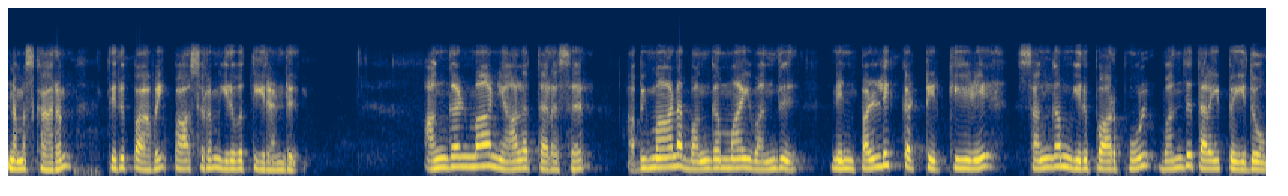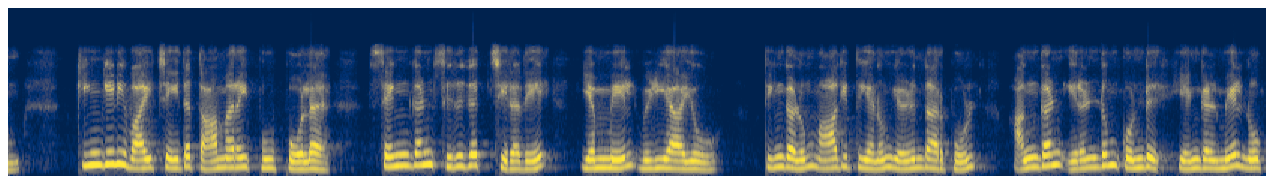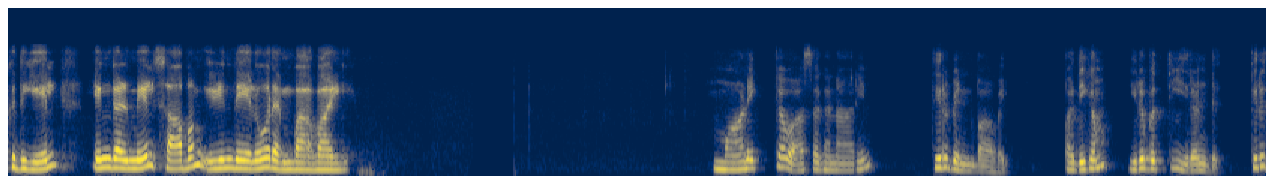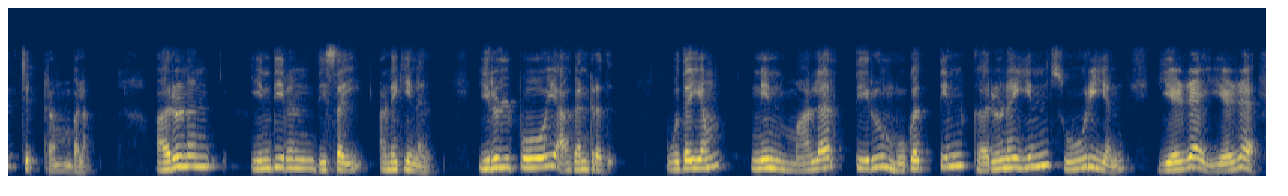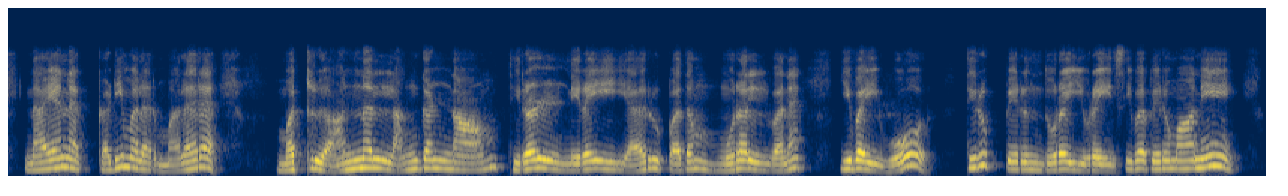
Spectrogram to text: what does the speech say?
நமஸ்காரம். திருப்பாவை பாசுரம் இருபத்தி இரண்டு அங்கன்மா ஞாலத்தரசர் அபிமான பங்கம்மாய் வந்து நின் பள்ளிக்கட்டிற்கீழே சங்கம் இருப்பார் போல் வந்து தலை பெய்தோம் கிங்கினி வாய் செய்த தாமரை பூ போல செங்கண் சிறுகச் சிறதே எம்மேல் விழியாயோ திங்களும் ஆதித்யனும் எழுந்தாற்போல் அங்கன் இரண்டும் கொண்டு எங்கள் மேல் நோக்குதியேல் எங்கள் மேல் சாபம் இழிந்தேலோ ரெம்பாவாய்? மாணிக்க வாசகனாரின் திருவெண்பாவை. பதிகம் இருபத்தி இரண்டு திருச்சிற்றம்பலம். அருணன் இந்திரன் திசை அணுகினன். இருள் போய் அகன்றது. உதயம் நின் மலர் திருமுகத்தின் கருணையின் சூரியன் எழ எழ நயன கடிமலர் மலர மற்று அன்னல் அங்கண்ணாம் திரள் நிறை அறுபதம் முரல்வன இவை ஓர் திருப்பெருந்துறையுரை சிவபெருமானே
